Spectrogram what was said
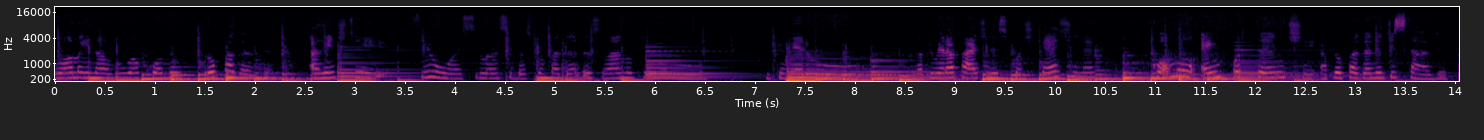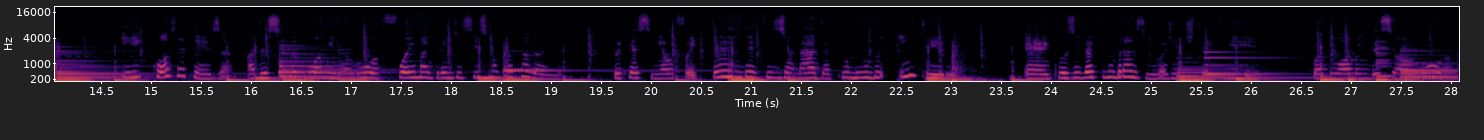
do homem na Lua como propaganda. A gente viu esse lance das propagandas lá no primeiro, no primeiro, na primeira parte desse podcast, né? Como é importante a propaganda de Estado. E com certeza, a descida do homem na Lua foi uma grandíssima propaganda. Porque assim, ela foi televisionada para o mundo inteiro. É, inclusive aqui no Brasil, a gente teve, quando o homem desceu à Lua,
